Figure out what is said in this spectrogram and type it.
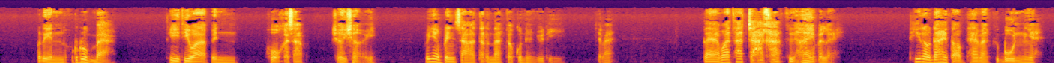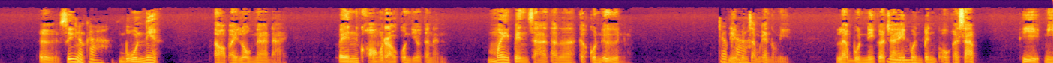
ๆ เปลี่ยนรูปแบบที่ที่ว่าเป็นโภคทรัพย์เฉยๆ ก็ยังเป็นสาธารณะกับคนอื่นอยู่ดีใช่ไหมแต่ว่าถ้าจาคะคือให้ไปเลย ที่เราได้ตอบแทนมาคือบุญไงเออซึ่งเจ้าค่ะบุญเนี่ย ต่อไปโลกหน้าได้ เป็นของเราคนเดียวเท่านั้น ไม่เป็นสาธารณะกับคนอื่นเจ้านี่ค่ะมันสำคัญตรงนี้ แล้วบุญนี้ก็จะให้อืมผลเป็นโภคทรัพย์ที่มี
